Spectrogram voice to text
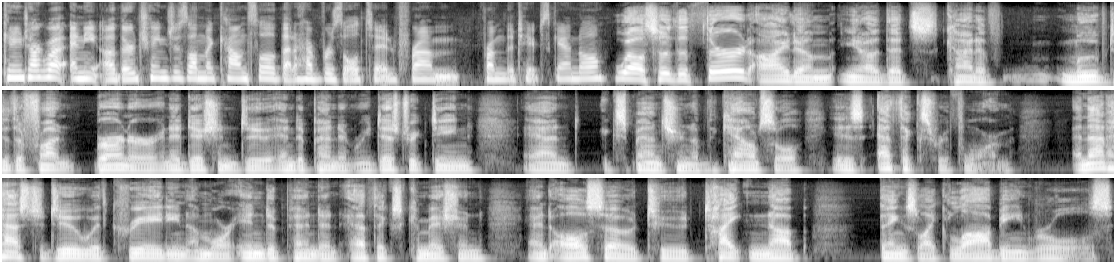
Can you talk about any other changes on the council that have resulted from from the tape scandal? Well, so the third item, you know, that's kind of moved to the front burner in addition to independent redistricting and expansion of the council is ethics reform. And that has to do with creating a more independent ethics commission and also to tighten up things like lobbying rules.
